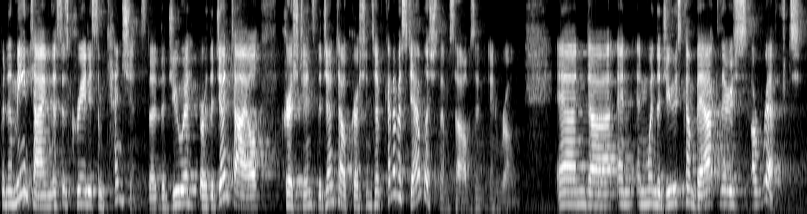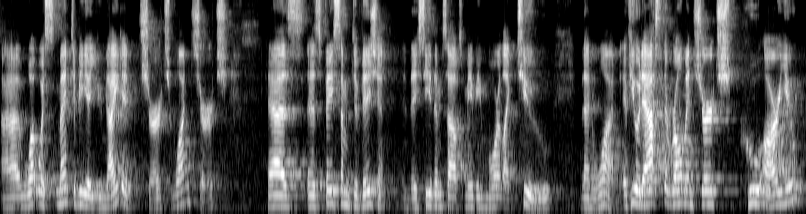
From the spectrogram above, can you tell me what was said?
But in the meantime, this has created some tensions. The, the Jewish or the Gentile Christians, the Gentile Christians have kind of established themselves in, in Rome. And, uh, and, and when the Jews come back, there's a rift. Uh, what was meant to be a united church, one church, has, has faced some division. And they see themselves maybe more like two than one. If you had asked the Roman church, Who are you?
